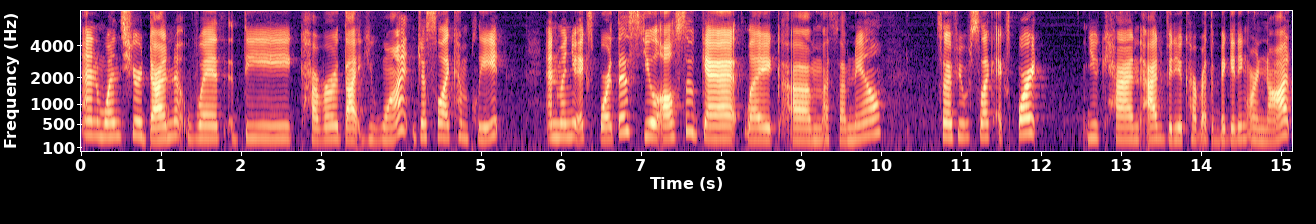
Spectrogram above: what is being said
And once you're done with the cover that you want, just select complete. And when you export this, you'll also get like um, a thumbnail. So if you select export, you can add video cover at the beginning or not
